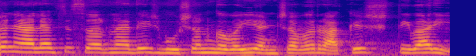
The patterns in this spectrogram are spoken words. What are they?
न्यायालयाचे सरन्यायाधीश भूषण गवई यांच्यावर राकेश तिवारी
